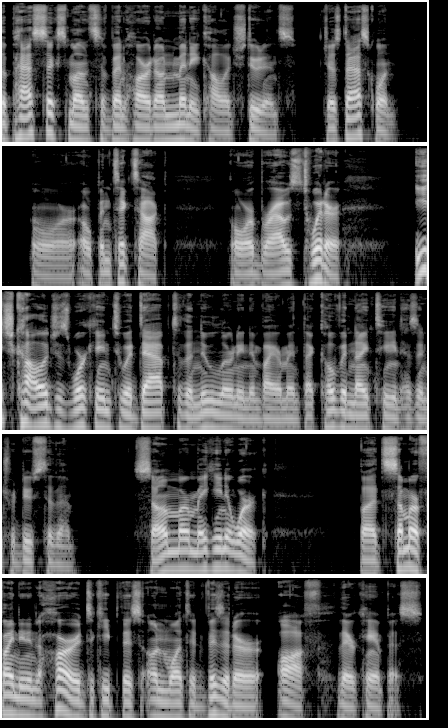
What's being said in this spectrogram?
The past six months have been hard on many college students. Just ask one. Or open TikTok. Or browse Twitter. Each college is working to adapt to the new learning environment that COVID 19 has introduced to them. Some are making it work, but some are finding it hard to keep this unwanted visitor off their campus.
